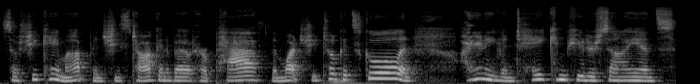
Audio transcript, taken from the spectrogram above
So she came up and she's talking about her path and what she took at school. And I didn't even take computer science,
